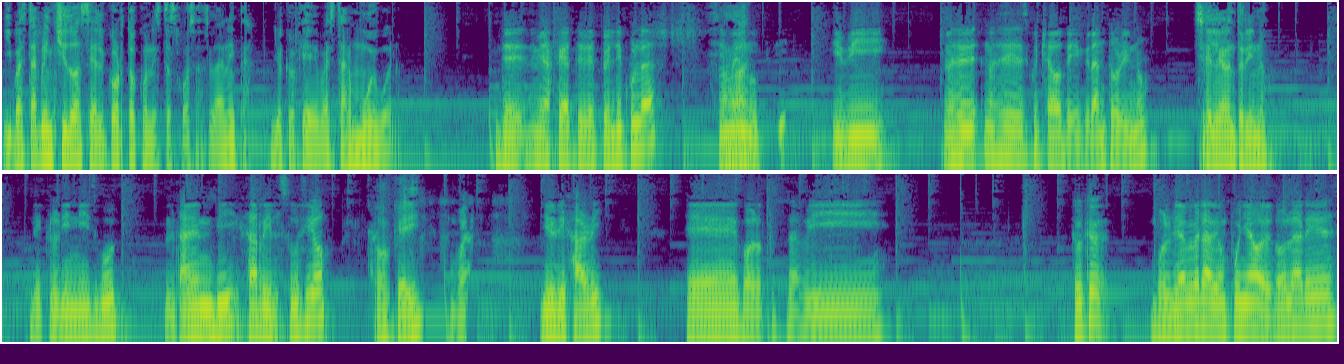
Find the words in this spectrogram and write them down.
y va a estar bien chido hacer el corto con estas cosas, la neta. Yo creo que va a estar muy bueno. De, mira, fíjate, de películas sí Ajá. me nutrí y vi, no sé, no sé si has escuchado de Gran Torino, Sí, el Gran Torino. de Clint Eastwood. También vi Harry el Sucio, Ok. bueno, Dirty Harry. Eh, ¿cuál otra la vi? Creo que volví a ver la de un puñado de dólares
